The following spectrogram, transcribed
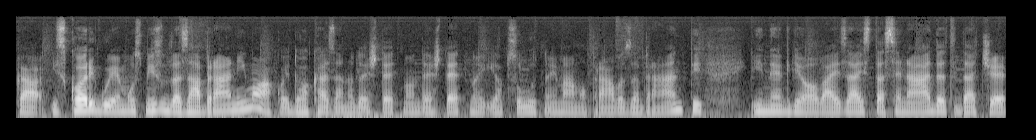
ga iskorigujemo u smislu da zabranimo, ako je dokazano da je štetno, onda je štetno i apsolutno imamo pravo zabraniti i negdje ovaj zaista se nadat da će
